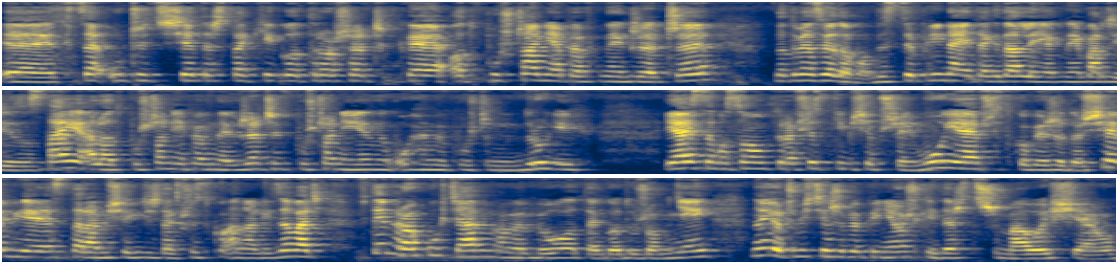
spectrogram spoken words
E, chcę uczyć się też takiego troszeczkę odpuszczania pewnych rzeczy. Natomiast wiadomo, dyscyplina i tak dalej jak najbardziej zostaje, ale odpuszczanie pewnych rzeczy, wpuszczanie jednym uchem, wypuszczanie drugich. Ja jestem osobą, która wszystkim się przejmuje, wszystko bierze do siebie, staram się gdzieś tak wszystko analizować. W tym roku chciałabym, aby było tego dużo mniej. No i oczywiście, żeby pieniążki też trzymały się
